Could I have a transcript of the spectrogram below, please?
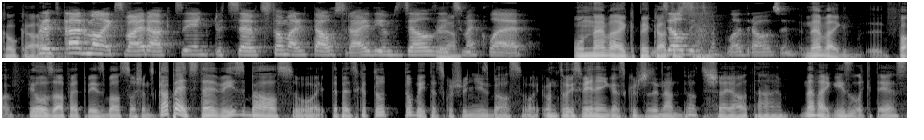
Kaut kā. Pret tādu, man liekas, vairāk cieņu pret sevi. Tas tomēr ir tavs raidījums. Dzelzīts meklē. Un nevajag pie katras. Dzelzīts meklē draugu. Nevajag eh, filozofēt pie izbalsošanas. Kāpēc tevi izbalsoja? Tāpēc, ka tu, tu biji tas, kurš viņu izbalsoja. Un tu esi vienīgais, kurš zina atbildēt šo jautājumu. Nevajag izlikties,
